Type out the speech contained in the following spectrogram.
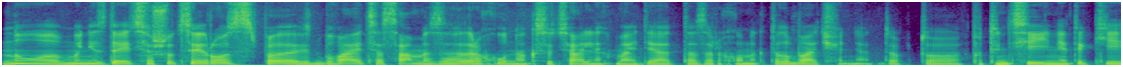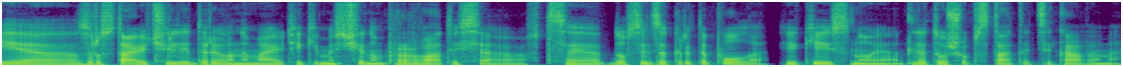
Ну мені здається, що цей рост відбувається саме за рахунок соціальних медіа та за рахунок телебачення. Тобто потенційні такі зростаючі лідери вони мають якимось чином прорватися в це досить закрите поле, яке існує для того, щоб стати цікавими.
